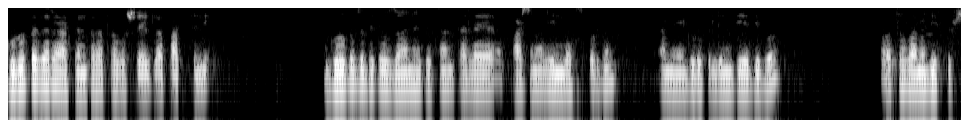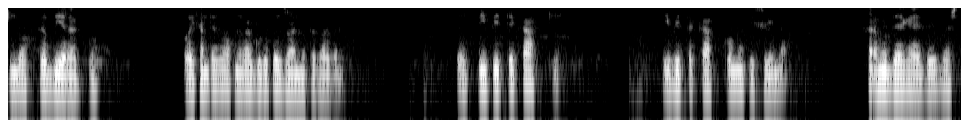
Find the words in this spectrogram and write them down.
গ্রুপে যারা আছেন, তারা তো অবশ্যই এগুলো পাচ্ছেনই। গ্রুপে যদি কেউ জয়েন হতে চান, তাহলে পার্সোনাল ইনবক্স করবেন। আমি গ্রুপের লিঙ্ক দিয়ে দিব। অথবা আমি ডিসক্রিপশন বক্সেও দিয়ে রাখব। ওইখান থেকে আপনারা গ্রুপে জয়েন হতে পারবেন। তো পিপিতে কাজ কি? পিপিতে কাজ কোনো কিছুই না। আমি দেখাই দিই জাস্ট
